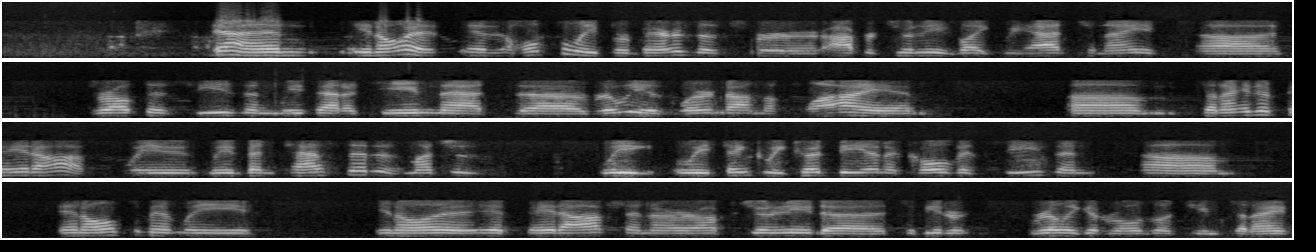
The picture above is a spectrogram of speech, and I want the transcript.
Yeah, and you know it it hopefully prepares us for opportunities like we had tonight. Uh, throughout this season, we've had a team that uh, really has learned on the fly, and um, tonight it paid off. We we've been tested as much as we we think we could be in a COVID season, um, and ultimately, you know, it, it paid off and our opportunity to to beat a really good Roseau team tonight.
